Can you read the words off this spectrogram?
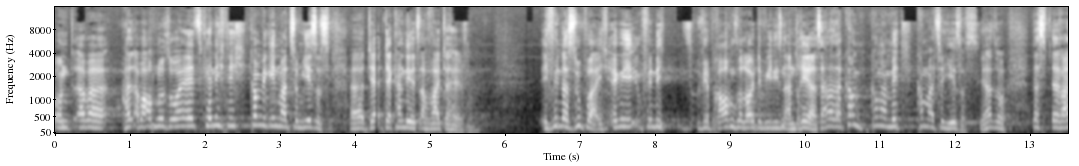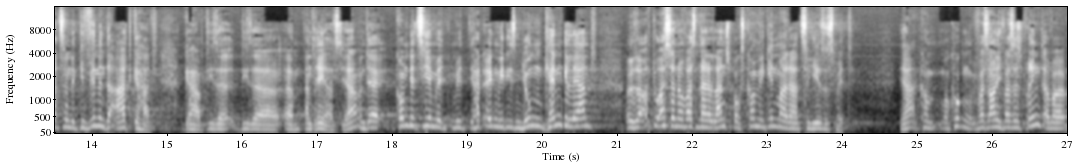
Und aber halt aber auch nur so, hey, jetzt kenne ich dich, komm, wir gehen mal zum Jesus. Äh, der, der kann dir jetzt auch weiterhelfen. Ich finde das super. Ich, irgendwie finde ich, wir brauchen so Leute wie diesen Andreas. Aber sagt, komm, komm mal mit, komm mal zu Jesus. Ja, so, das, der hat so eine gewinnende Art gehabt, gehabt dieser, dieser ähm, Andreas. Ja, und der kommt jetzt hier mit, mit, hat irgendwie diesen Jungen kennengelernt und sagt, du hast ja noch was in deiner Lunchbox. Komm, wir gehen mal da zu Jesus mit. Ja, komm, mal gucken. Ich weiß auch nicht, was es bringt, aber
